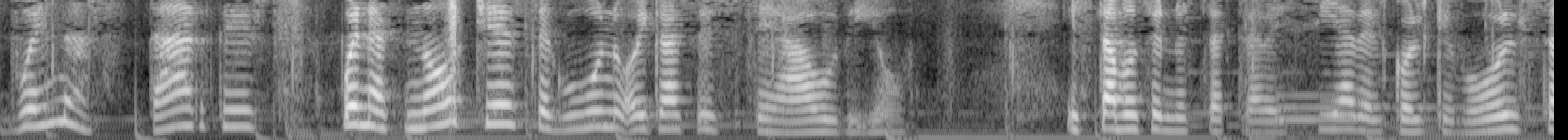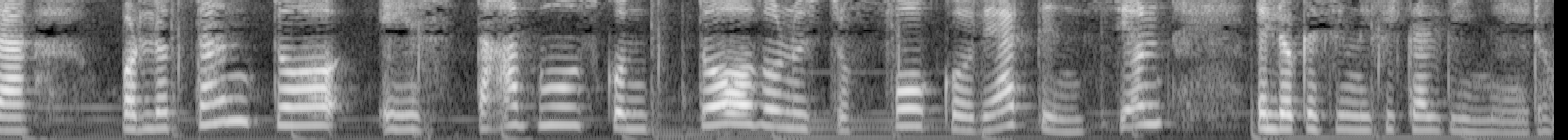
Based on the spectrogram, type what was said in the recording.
Buenas tardes, buenas noches según oigas este audio. Estamos en nuestra travesía del Colque Bolsa, por lo tanto estamos con todo nuestro foco de atención en lo que significa el dinero.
